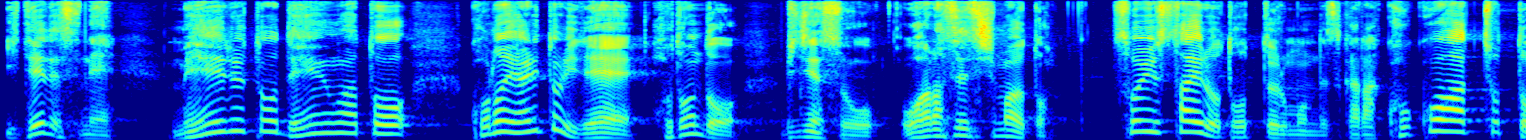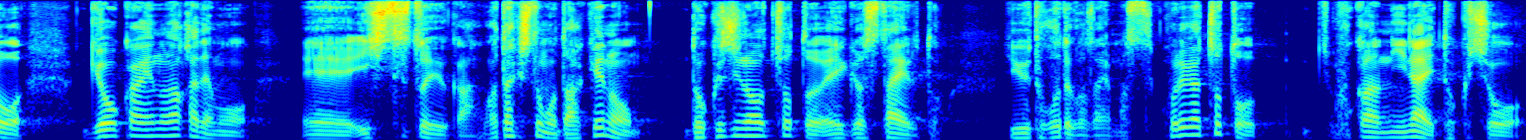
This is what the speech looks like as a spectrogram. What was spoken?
いてですねメールと電話とこのやり取りでほとんどビジネスを終わらせてしまうと。そういうスタイルをとっているもんですからここはちょっと業界の中でも、えー、異質というか私どもだけの独自のちょっと営業スタイルというところでございます。これがちょっと他にない特徴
